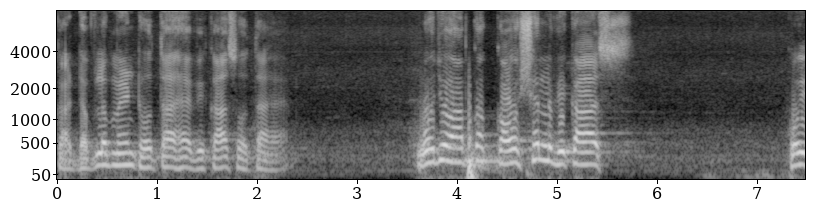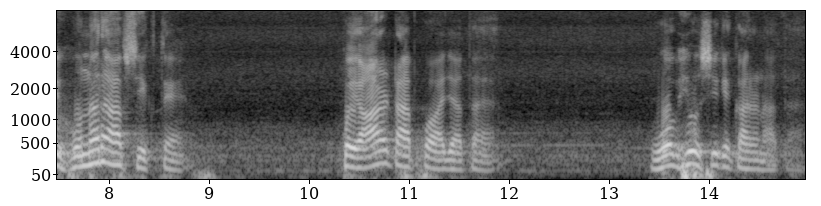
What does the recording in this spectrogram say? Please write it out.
का डेवलपमेंट होता है, विकास होता है, वो जो आपका कौशल विकास, कोई हुनर आप सीखते हैं, कोई आर्ट आपको आ जाता है, वो भी उसी के कारण आता है।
